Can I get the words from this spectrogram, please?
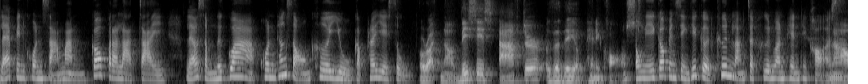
และเป็นคนสามัญก็ประหลาดใจ แล้วสำนึกว่าคนทั้งสองเคยอยู่กับพระเยซู All right, now this is after the day of Pentecost. ตรงนี้ก็เป็นสิ่งที่เกิดขึ้นหลังจากคืนวันเพนเทคอส Now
